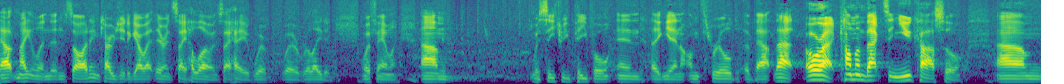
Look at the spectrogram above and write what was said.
out Maitland and so I'd encourage you to go out there and say hello and say hey we're, we're related we're family um, we're C3 people and again I'm thrilled about that all right coming back to Newcastle um,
